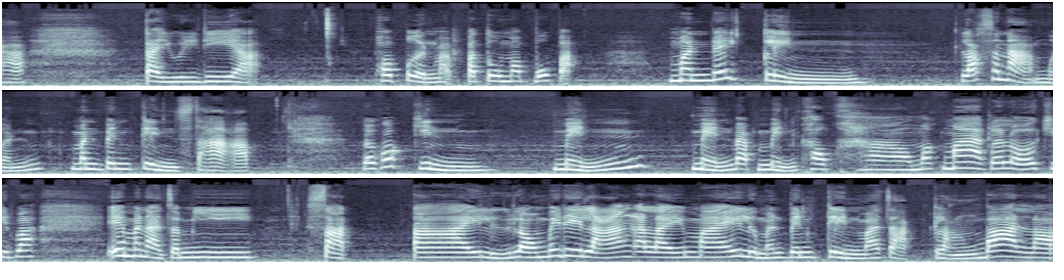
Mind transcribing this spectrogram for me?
นะคะ แต่อยู่ดีๆอะพอเปิดมาประตูมาปุ๊บอะมันได้กลิ่นลักษณะเหมือนมันเป็นกลิ่นสาบ แล้วก็กลิ่นเหม็นเหม็นแบบเหม็นคาวๆมาก ๆ แล้วเราก็คิดว่า เอ๊ะมันอาจจะมีสัตว์ ตายหรือเราไม่ได้ล้างอะไรไหมหรือมันเป็นกลิ่นมาจากหลังบ้านเรา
